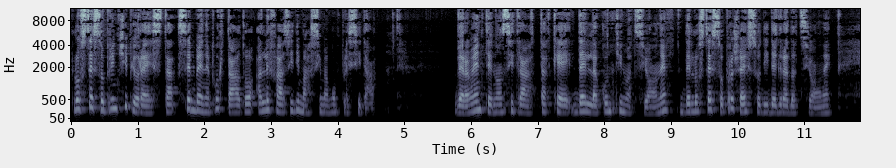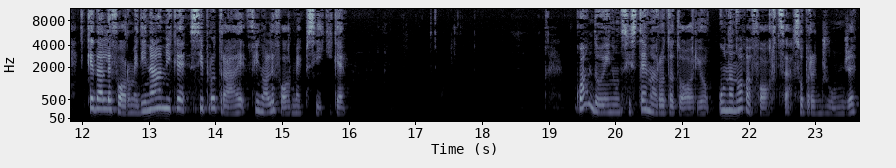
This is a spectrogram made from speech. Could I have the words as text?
lo stesso principio resta, sebbene portato alle fasi di massima complessità. Veramente non si tratta che della continuazione dello stesso processo di degradazione, che dalle forme dinamiche si protrae fino alle forme psichiche. Quando in un sistema rotatorio una nuova forza sopraggiunge,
